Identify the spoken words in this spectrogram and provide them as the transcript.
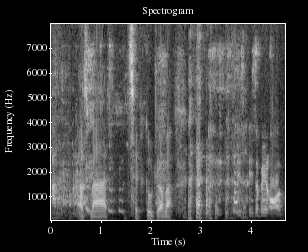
that's mad? Typical drummer. he's, he's a bit odd.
